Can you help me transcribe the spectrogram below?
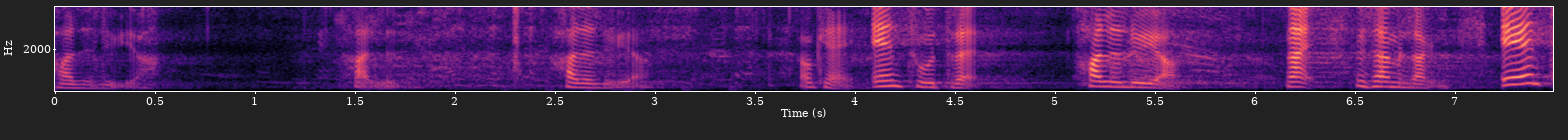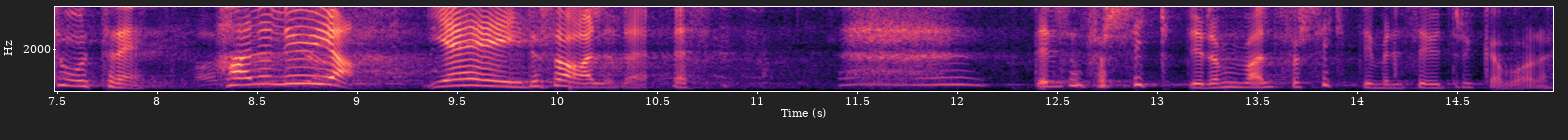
Halleluja. Halleluja. Halleluja. OK. Én, to, tre. Halleluja. Nei, vi sier med Én, to, tre. Halleluja! Yay, da sa alle det, nesten. Det er liksom forsiktig, De er veldig forsiktige med disse uttrykkene våre.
